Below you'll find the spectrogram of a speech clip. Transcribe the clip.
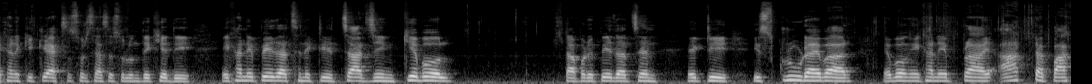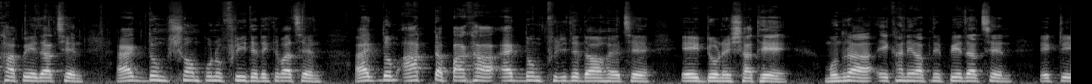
এখানে কী কী অ্যাক্সেসরিজ আছে চলুন দেখিয়ে দিই। এখানে পেয়ে যাচ্ছেন একটি চার্জিং কেবল তারপরে পেয়ে যাচ্ছেন একটি স্ক্রু ড্রাইভার এবং এখানে প্রায় আটটা পাখা পেয়ে যাচ্ছেন। একদম সম্পূর্ণ ফ্রিতে দেখতে পাচ্ছেন। একদম আটটা পাখা একদম ফ্রিতে দেওয়া হয়েছে এই ড্রোনের সাথে। বন্ধুরা এখানে আপনি পেয়ে যাচ্ছেন একটি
